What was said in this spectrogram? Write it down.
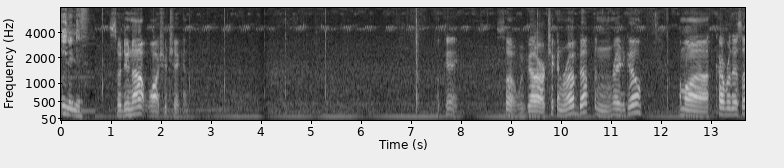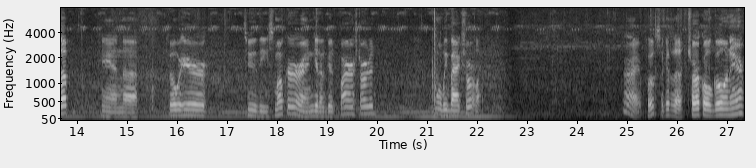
ending this. So do not wash your chicken. Okay, so we've got our chicken rubbed up and ready to go. I'm gonna cover this up and uh, go over here to the smoker and get a good fire started. We'll be back shortly. Alright folks, I got the charcoal going here.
